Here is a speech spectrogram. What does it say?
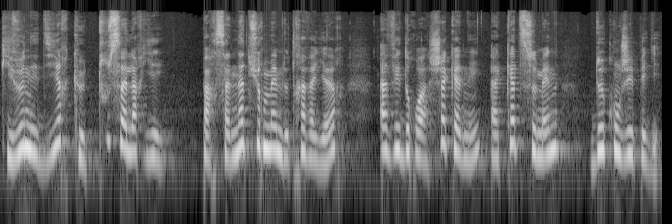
qui venait dire que tout salarié, par sa nature même de travailleur, avait droit chaque année à quatre semaines de congés payés,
